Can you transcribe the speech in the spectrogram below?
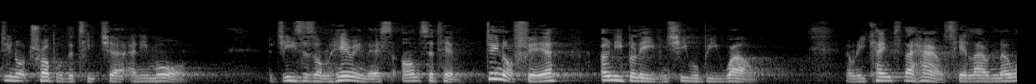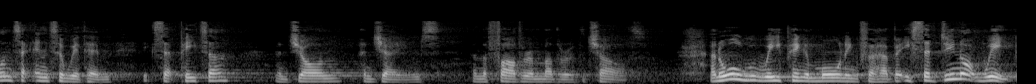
Do not trouble the teacher anymore. But Jesus, on hearing this, answered him, Do not fear, only believe and she will be well. And when he came to the house, he allowed no one to enter with him except Peter and John and James and the father and mother of the child. And all were weeping and mourning for her. But he said, Do not weep.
